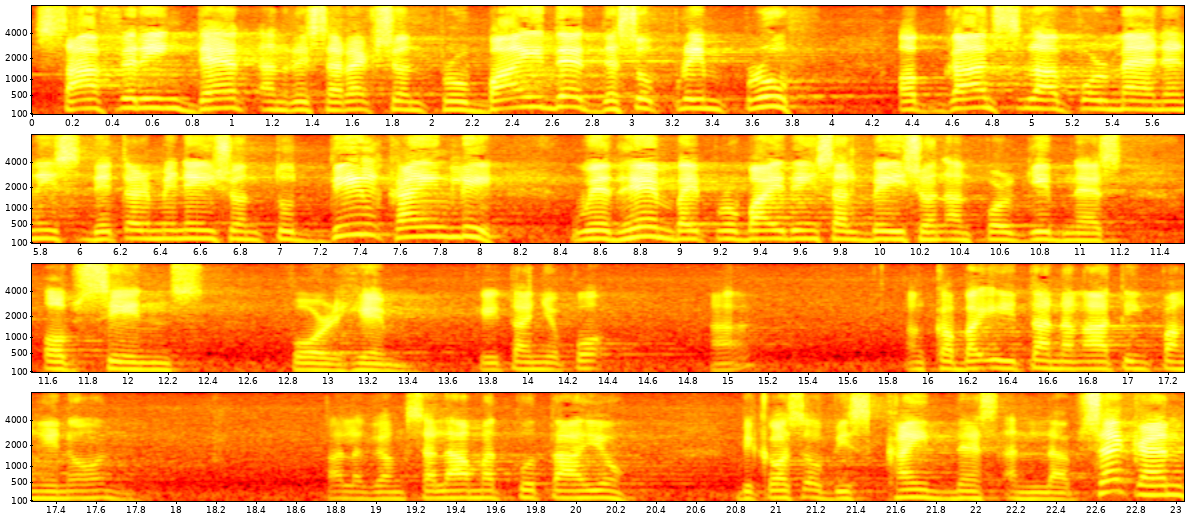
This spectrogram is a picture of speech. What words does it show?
suffering, death, and resurrection provided the supreme proof of God's love for man and His determination to deal kindly with Him by providing salvation and forgiveness of sins for Him. Kita niyo po, ha? ang kabaitan ng ating Panginoon. Talagang salamat po tayo because of His kindness and love. Second,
